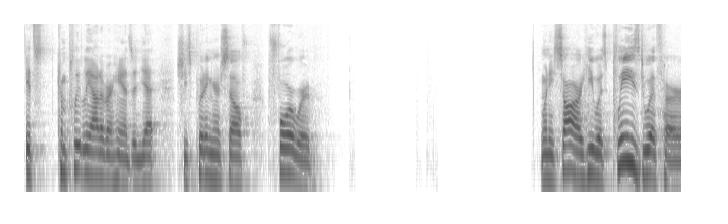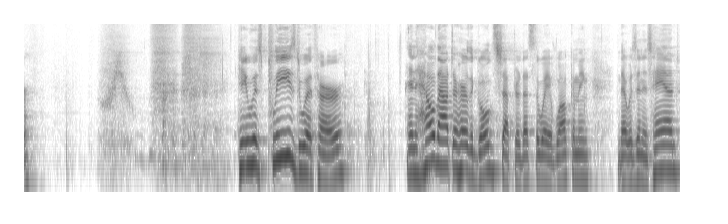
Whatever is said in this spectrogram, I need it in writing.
It's completely out of her hands, and yet she's putting herself forward. When he saw her, he was pleased with her. he was pleased with her and held out to her the gold scepter. That's the way of welcoming that was in his hand.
